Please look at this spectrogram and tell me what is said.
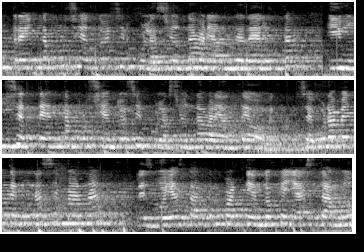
un 30% de circulación de variante Delta y un 70% de circulación de variante Omicron. Seguramente en una semana les voy a estar compartiendo que ya estamos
